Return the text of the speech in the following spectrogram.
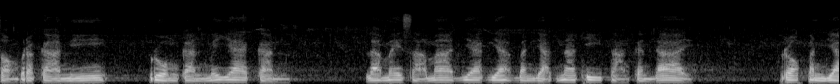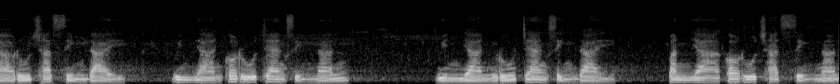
สองประการนี้ รวมกันไม่แยกกัน และไม่สามารถแยกแยะบัญญัติหน้าที่ต่างกันได้ เพราะปัญญารู้ชัดสิ่งใด วิญญาณก็รู้แจ้งสิ่งนั้น วิญญาณรู้แจ้งสิ่งใด ปัญญาก็รู้ชัดสิ่งนั้น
